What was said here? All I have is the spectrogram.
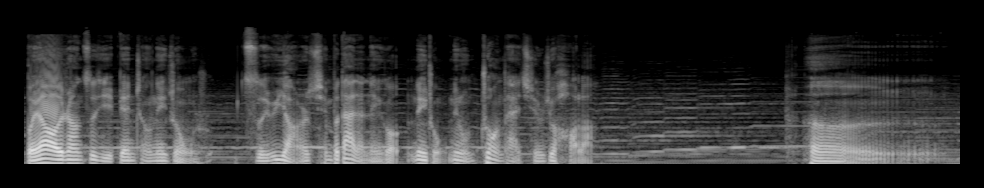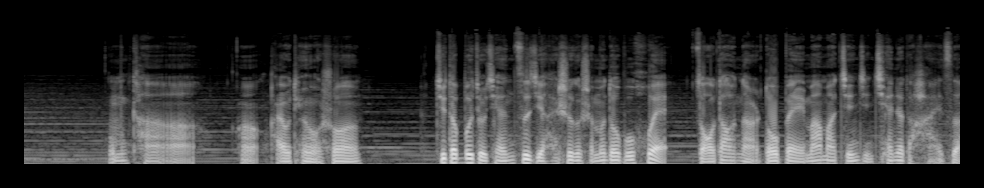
不要让自己变成那种子欲养而亲不待的那个那种那种状态，其实就好了。呃，我们看啊啊，还有听友说，记得不久前自己还是个什么都不会，走到哪儿都被妈妈紧紧牵着的孩子，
